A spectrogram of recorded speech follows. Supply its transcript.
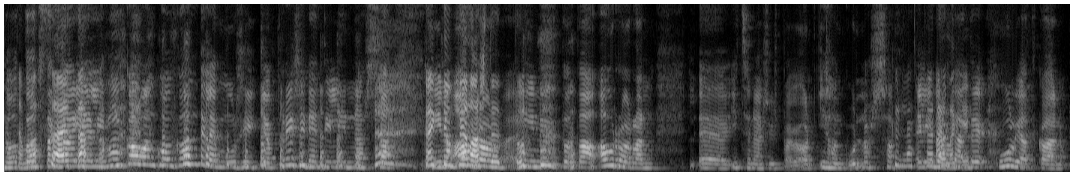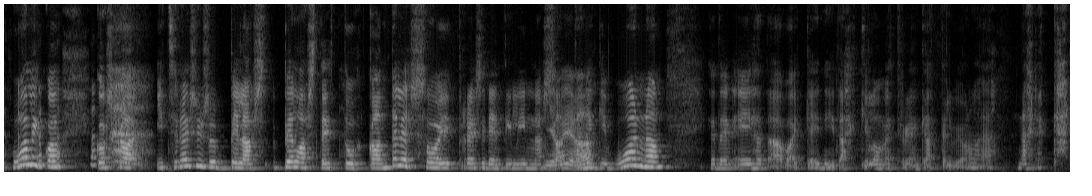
No totta kai, että- eli niin kauan kuin on kantelemusiikkia presidentin linnassa, Kaikki niin, on pelastettu. niin tota, Auroran ö, itsenäisyyspäivä on ihan kunnossa. Kyllä, eli todellakin. älkää te kuulijatkaan huoliko, koska itsenäisyys on pelas, pelastettu. Kantele soi presidentin linnassa Joo, joo. tänäkin vuonna, joten ei hätää, vaikkei niitä kilometrien kättelyjonoja nähdäkään.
